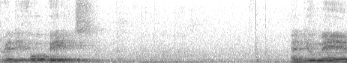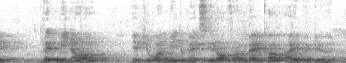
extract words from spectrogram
24 pages. And you may let me know if you want me to make syrup from Bangkok, I will do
